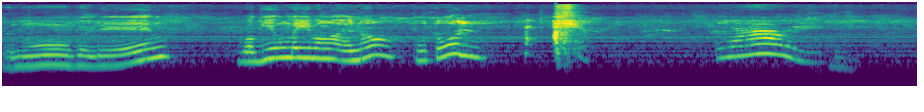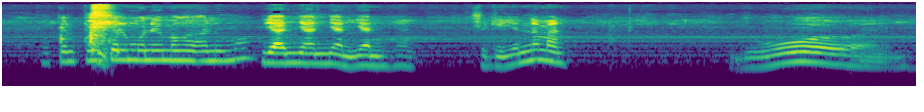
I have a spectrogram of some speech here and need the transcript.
Oh, galing. Huwag yung may mga ano, putol. Wow. Putol-putol mo na yung mga ano mo. Yan, yan, yan, yan, yan. Sige, yan naman. Yun.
